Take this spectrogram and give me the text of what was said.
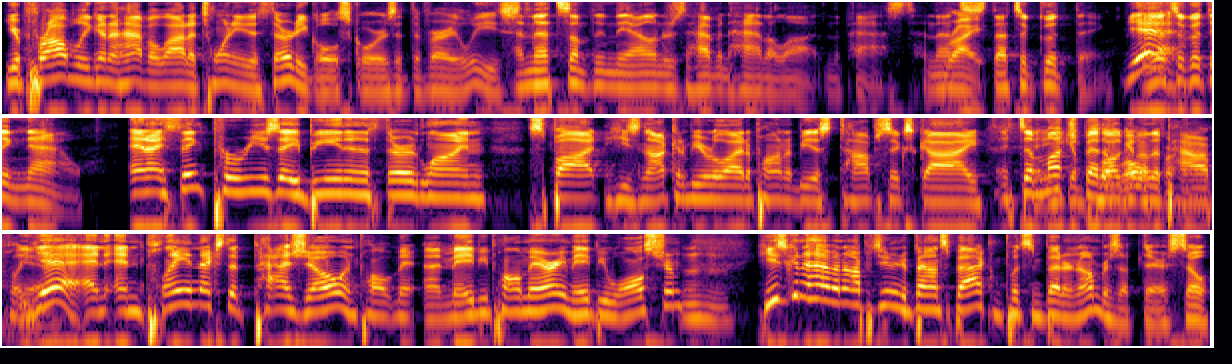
you're probably going to have a lot of 20 to 30 goal scorers at the very least and that's something the Islanders haven't had a lot in the past, and that's Right. that's a good thing. Yeah. And that's a good thing now. And I think Parise being in a third line spot, he's not going to be relied upon to be a top six guy. It's a He much better plug role the for power play. Yeah. Yeah. and and playing next to Pageau and Paul, uh, maybe Palmieri, maybe Wahlstrom, Mm-hmm. he's going to have an opportunity to bounce back and put some better numbers up there. So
